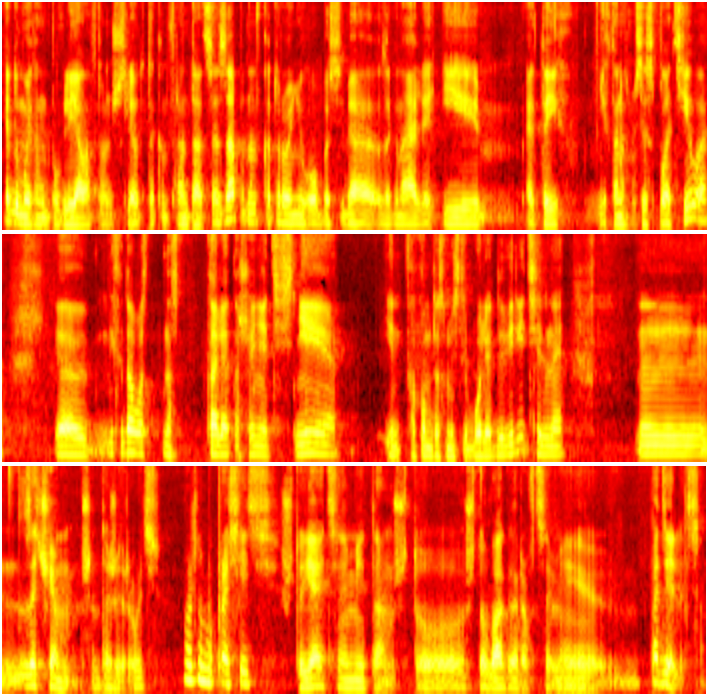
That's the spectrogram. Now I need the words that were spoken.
Я думаю, этому повлияла в том числе вот эта конфронтация с Западом, в которую они оба себя загнали, и это их, их в том смысле сплотило. Э, и когда у вас стали отношения теснее, и в каком-то смысле более доверительны. Зачем шантажировать? Можно попросить, что яйцами, там, что, что вагнеровцами поделятся.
